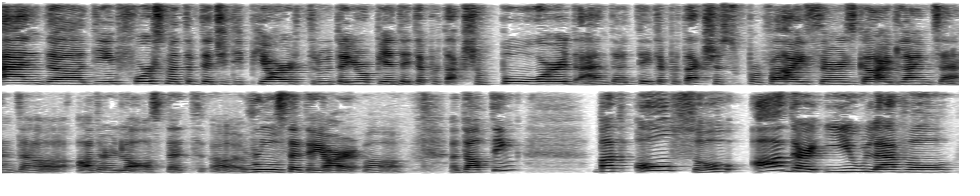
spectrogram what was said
and uh, the enforcement of the GDPR through the European Data Protection Board and the data protection supervisors, guidelines, and uh, other laws that uh, rules that they are uh, adopting, but also other EU level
